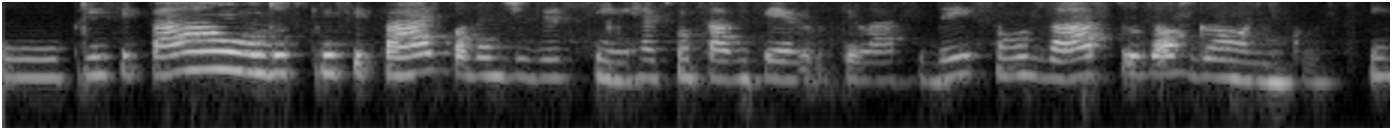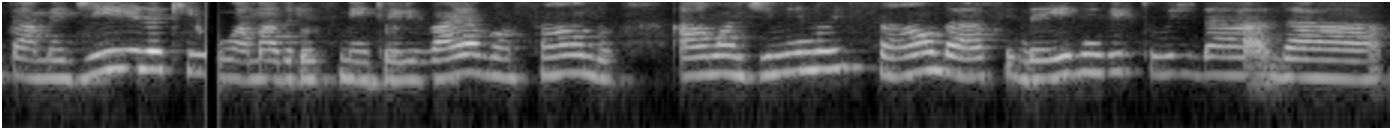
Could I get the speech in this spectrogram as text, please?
o principal, um dos principais, podemos dizer assim, responsável pela, acidez são os ácidos orgânicos. Então, à medida que o amadurecimento ele vai avançando, há uma diminuição da acidez em virtude da, da,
